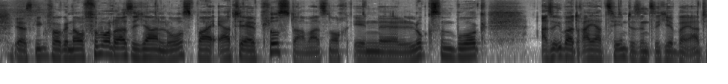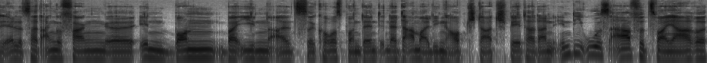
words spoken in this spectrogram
ja es ging vor genau 35 Jahren los bei RTL Plus damals noch in äh, Luxemburg. Also über drei Jahrzehnte sind Sie hier bei RTL. Es hat angefangen äh, in Bonn bei Ihnen als äh, Korrespondent in der damaligen Hauptstadt, später dann in die USA für zwei Jahre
